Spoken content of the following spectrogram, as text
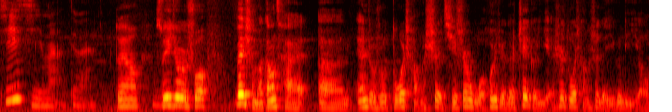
积极嘛，对吧？对啊，所以就是说，为什么刚才呃，Andrew 说多尝试，其实我会觉得这个也是多尝试的一个理由，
